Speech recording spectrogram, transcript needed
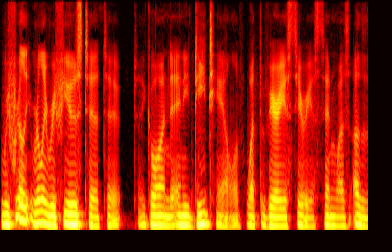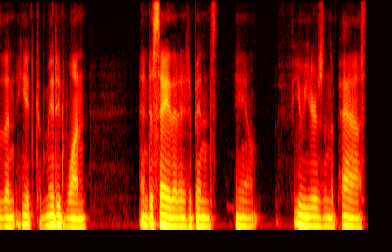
we really, really refused to to to go into any detail of what the various serious sin was, other than he had committed one, and to say that it had been you know a few years in the past.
